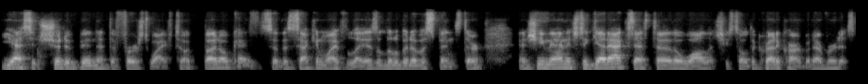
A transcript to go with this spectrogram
Yes, it should have been that the first wife took, but okay. So the second wife, Leah, is a little bit of a spinster, and she managed to get access to the wallet. She sold the credit card, whatever it is.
